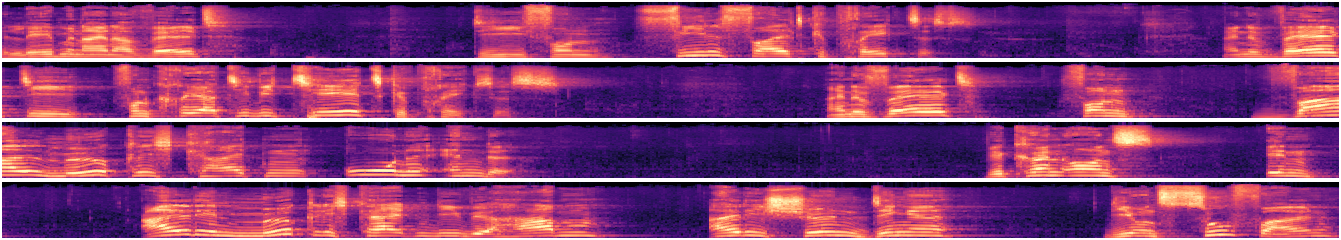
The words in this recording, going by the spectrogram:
Wir leben in einer Welt, die von Vielfalt geprägt ist. Eine Welt, die von Kreativität geprägt ist. Eine Welt von Wahlmöglichkeiten ohne Ende. Wir können uns in all den Möglichkeiten, die wir haben, all die schönen Dinge, die uns zufallen,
